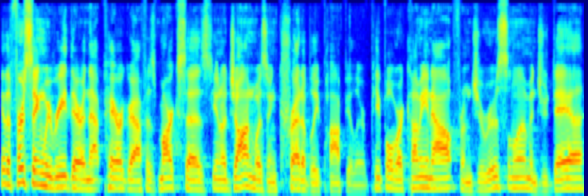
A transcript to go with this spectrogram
The first thing we read there in that paragraph is Mark says, you know, John was incredibly popular. People were coming out from Jerusalem and Judea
